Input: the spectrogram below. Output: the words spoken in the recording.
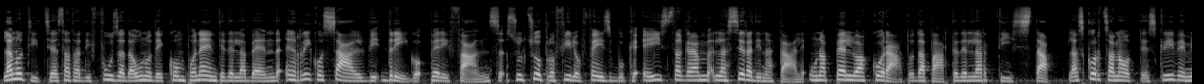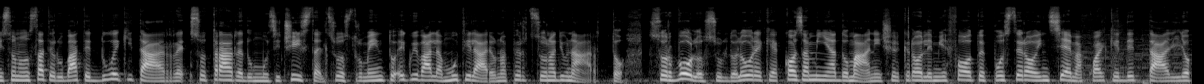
La notizia è stata diffusa da uno dei componenti della band, Enrico Salvi, Drigo, per i fans, sul suo profilo Facebook e Instagram la sera di Natale. Un appello accorato da parte dell'artista. La scorsa notte, scrive, mi sono state rubate due chitarre. Sottrarre ad un musicista il suo strumento equivale a mutilare una persona di un arto. Sorvolo sul dolore che è cosa mia domani. Cercherò le mie foto e posterò insieme a qualche dettaglio dettaglio,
